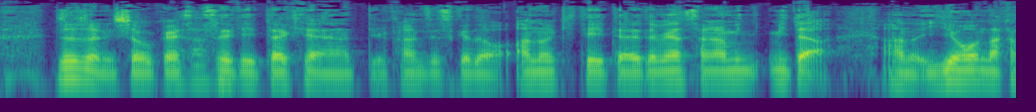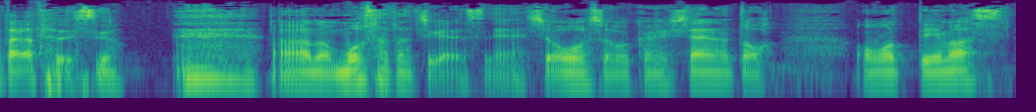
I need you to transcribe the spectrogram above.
徐々に紹介させていただきたいなっていう感じですけど、あの、来ていただいた皆さんが見た、あの、異様な方々ですよ。あの、猛者たちがですね、を紹介したいなと思っています。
